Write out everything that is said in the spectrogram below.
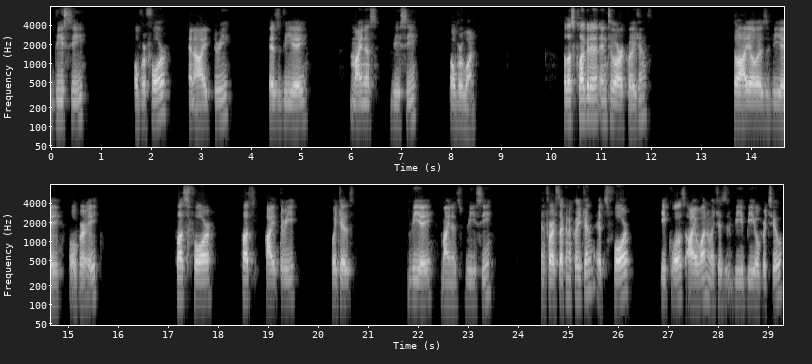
VC over 4. And I3 is VA minus VC over 1. So let's plug it in into our equations. So IO is VA over 8 plus 4 plus I3, which is VA minus VC. And for our second equation, it's 4 equals I1, which is VB over 2,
